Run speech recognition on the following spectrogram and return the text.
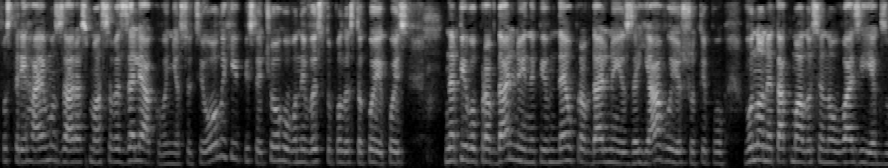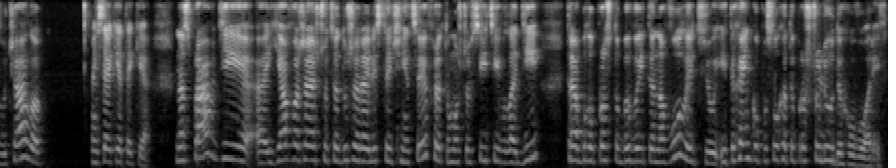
спостерігаємо зараз масове залякування соціологів, після чого вони виступили з такою якоюсь напівоправдальною, напівнеоправдальною заявою, що типу воно не так малося на увазі, як звучало. І всяке таке насправді е, я вважаю, що це дуже реалістичні цифри, тому що всій цій владі треба було просто би вийти на вулицю і тихенько послухати про що люди говорять.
